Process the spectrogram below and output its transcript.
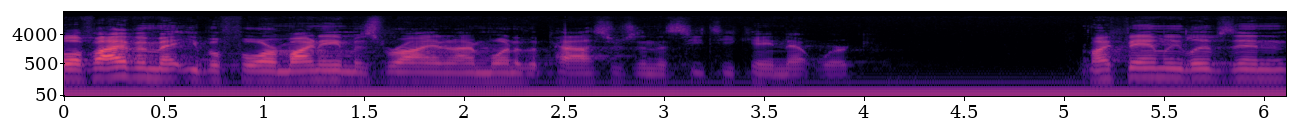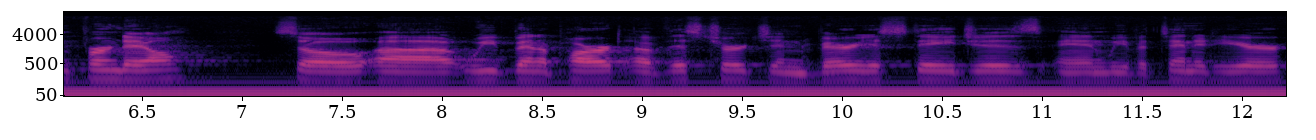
Well, if I haven't met you before, my name is Ryan, and I'm one of the pastors in the CTK network. My family lives in Ferndale, so uh, we've been a part of this church in various stages, and we've attended here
